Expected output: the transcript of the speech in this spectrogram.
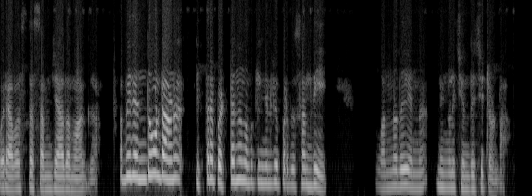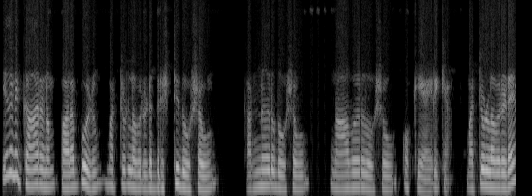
ഒരവസ്ഥ സംജാതമാകുക. അപ്പൊ ഇതെന്തുകൊണ്ടാണ് ഇത്ര പെട്ടെന്ന് നമുക്ക് ഇങ്ങനൊരു പ്രതിസന്ധി വന്നത് എന്ന് നിങ്ങൾ ചിന്തിച്ചിട്ടുണ്ടോ? ഇതിന് കാരണം പലപ്പോഴും മറ്റുള്ളവരുടെ ദൃഷ്ടിദോഷവും കണ്ണേറ് ദോഷവും നാവേറ് ദോഷവും ഒക്കെ ആയിരിക്കാം. മറ്റുള്ളവരുടെ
